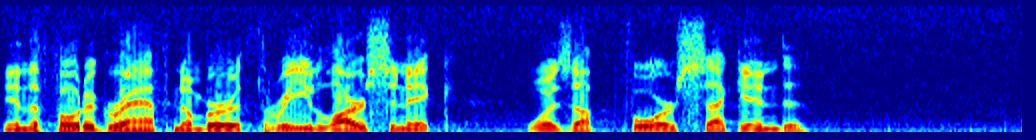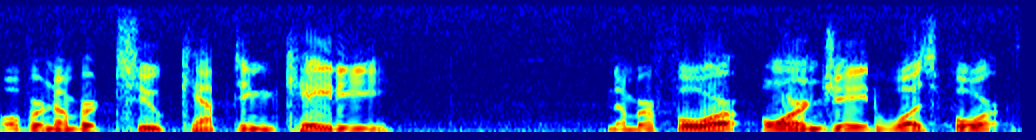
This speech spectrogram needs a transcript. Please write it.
In the photograph, number three, Larsenik, was up for second over number two, Captain Katie. Number four, Orangeade, was fourth.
